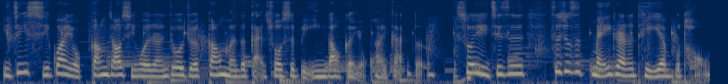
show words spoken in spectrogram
已经习惯有肛交行为的人，就会觉得肛门的感受是比阴道更有快感的。所以其实这就是每一个人的体验不同。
